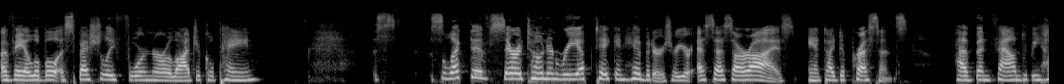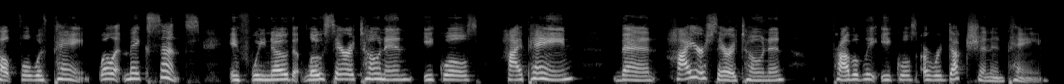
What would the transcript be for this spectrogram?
available especially for neurological pain. Selective serotonin reuptake inhibitors, or your SSRIs, antidepressants, have been found to be helpful with pain. Well, it makes sense. If we know that low serotonin equals high pain, then higher serotonin probably equals a reduction in pain.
